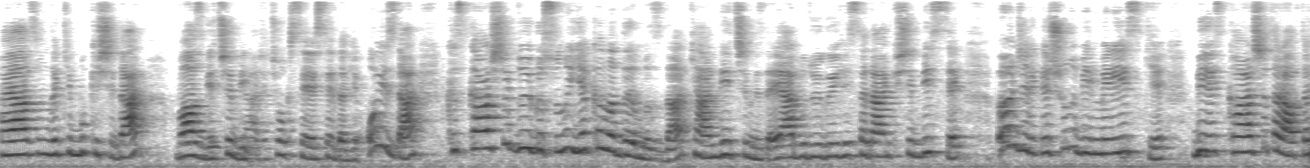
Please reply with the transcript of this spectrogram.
hayatındaki bu kişiden vazgeçebilir. Yani çok sevse dahi. O yüzden kıskançlık duygusunu yakaladığımızda kendi içimizde eğer bu duyguyu hisseden kişi bizsek öncelikle şunu bilmeliyiz ki biz karşı tarafta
